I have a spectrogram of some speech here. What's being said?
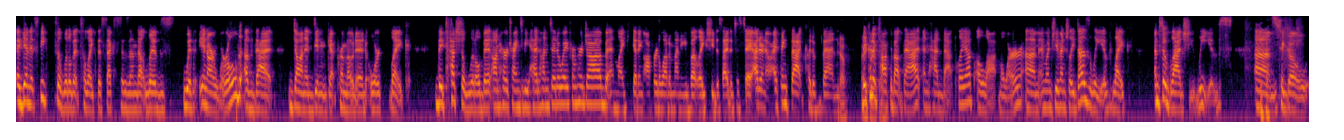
again it speaks a little bit to like the sexism that lives within our world of that donna didn't get promoted or like they touched a little bit on her trying to be headhunted away from her job and like getting offered a lot of money but like she decided to stay. I don't know. I think that could have been Yeah, they could have talked about that and had that play up a lot more um, and when she eventually does leave like i'm so glad she leaves um, Yes. to go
